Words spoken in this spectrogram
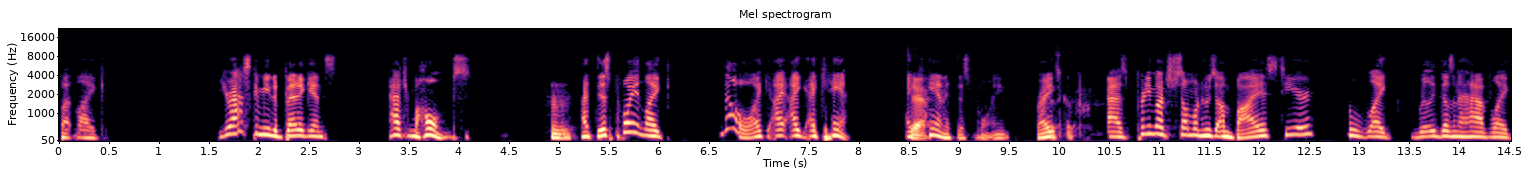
But like you're asking me to bet against Patrick Mahomes. Hmm. At this point, like, no, like I I, I can't. I yeah. can't at this point, right? As pretty much someone who's unbiased here, who like really doesn't have like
